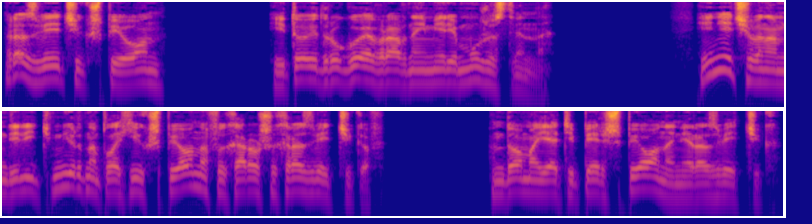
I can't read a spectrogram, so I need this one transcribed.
Разведчик, шпион. И то, и другое в равной мере мужественно. И нечего нам делить мир на плохих шпионов и хороших разведчиков. Дома я теперь шпион, а не разведчик.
